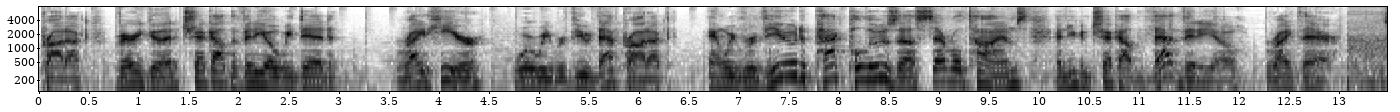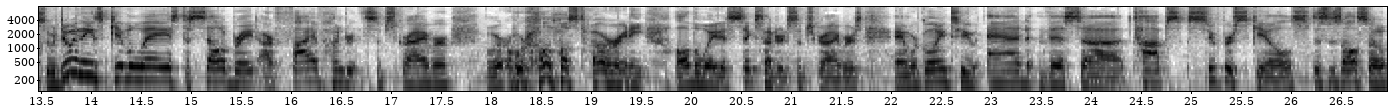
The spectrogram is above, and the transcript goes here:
product. Very good. Check out the video we did right here where we reviewed that product. And we've reviewed Packpalooza several times, and you can check out that video right there. So we're doing these giveaways to celebrate our 500th subscriber. We're, we're almost already all the way to 600 subscribers, and we're going to add this uh, Topps Super Skills. This is also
